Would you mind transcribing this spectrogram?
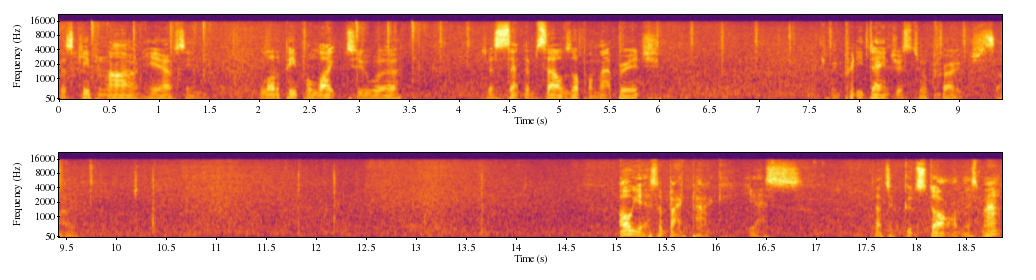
Just keeping an eye on here. I've seen a lot of people like to uh, just set themselves up on that bridge. It can be pretty dangerous to approach, so... Oh yes, a backpack. Yes. That's a good start on this map.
